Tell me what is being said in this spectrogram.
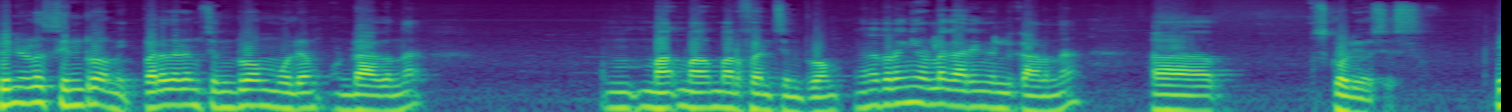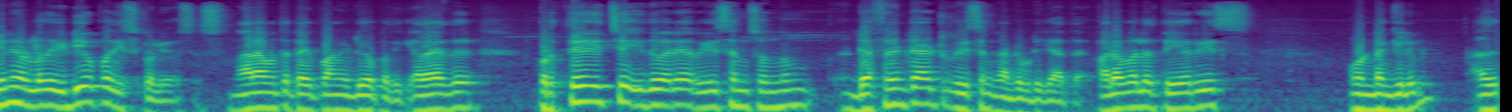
പിന്നെയുള്ള സിൻഡ്രോമിക് പലതരം സിൻഡ്രോം മൂലം ഉണ്ടാകുന്ന മർഫൻ സിൻഡ്രോം അങ്ങനെ തുടങ്ങിയുള്ള കാര്യങ്ങളിൽ കാണുന്ന സ്കോളിയോസിസ്. പിന്നെയുള്ളത് ഇഡിയോപ്പതി സ്കോളിയോസിസ്. നാലാമത്തെ ടൈപ്പാണ് ഇഡിയോപ്പതിക് അതായത് പ്രത്യേകിച്ച് ഇതുവരെ റീസൺസ് ഒന്നും ഡെഫിനറ്റ് ആയിട്ട് റീസൺ കണ്ടുപിടിക്കാത്ത പല പല തിയറീസ് ഉണ്ടെങ്കിലും അത്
